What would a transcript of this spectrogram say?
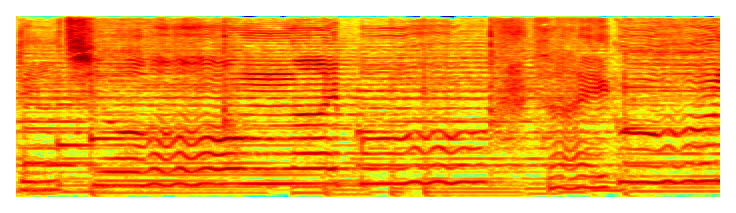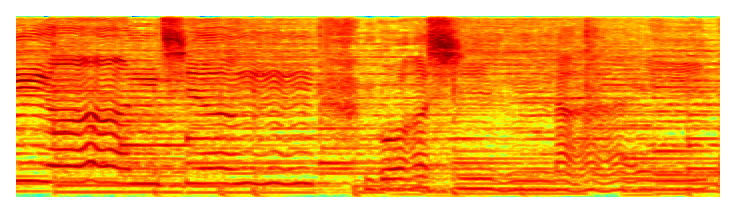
你将爱铺在阮眼前，我心内的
